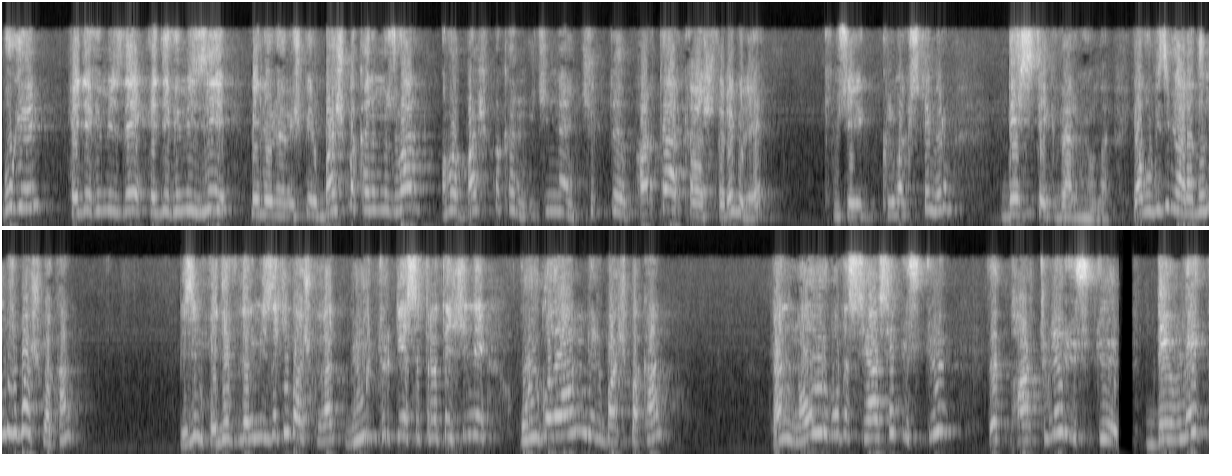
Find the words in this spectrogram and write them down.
Bugün hedefimizde hedefimizi belirlemiş bir başbakanımız var ama başbakanın içinden çıktığı parti arkadaşları bile kimseyi kırmak istemiyorum destek vermiyorlar. Ya bu bizim aradığımız başbakan. Bizim hedeflerimizdeki başbakan, Büyük Türkiye stratejisini uygulayan bir başbakan. Yani ne olur burada siyaset üstü ve partiler üstü devlet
